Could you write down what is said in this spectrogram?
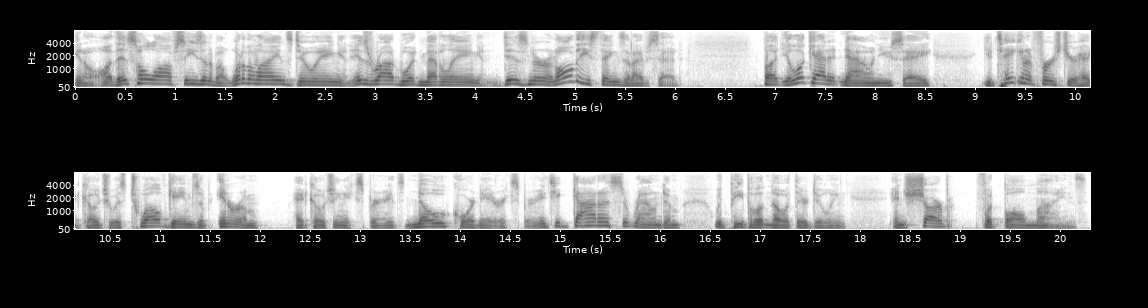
you know, this whole offseason about what are the Lions doing and is Rod Wood meddling and Disner and all these things that I've said. But you look at it now and you say, you're taking a first year head coach who has 12 games of interim head coaching experience, no coordinator experience. You got to surround him with people that know what they're doing and sharp football minds.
